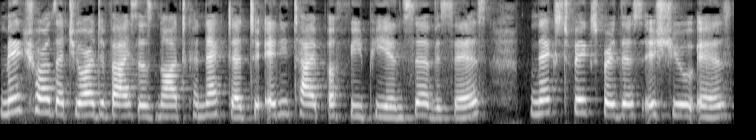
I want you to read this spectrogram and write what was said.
make sure that your device is not connected to any type of VPN services. Next fix for this issue is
